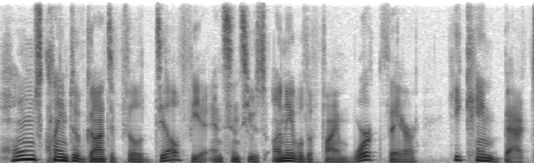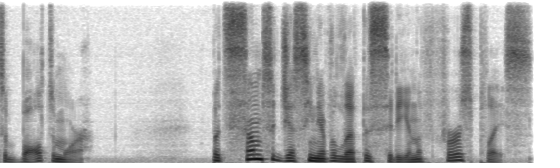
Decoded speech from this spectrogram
Holmes claimed to have gone to Philadelphia, and since he was unable to find work there, he came back to Baltimore. But some suggest he never left the city in the first place,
